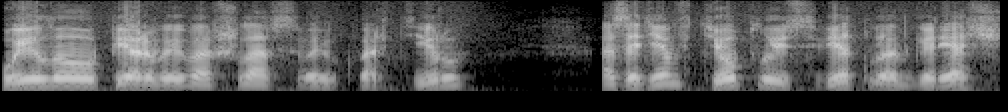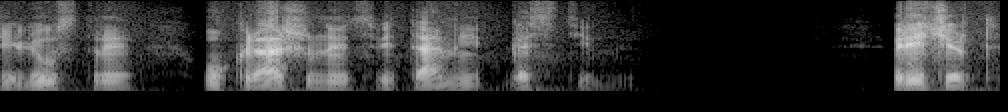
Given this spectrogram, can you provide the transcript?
Уиллоу первой вошла в свою квартиру, а затем в теплую и светлую от горящей люстры, украшенную цветами гостиную. «Ричард,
